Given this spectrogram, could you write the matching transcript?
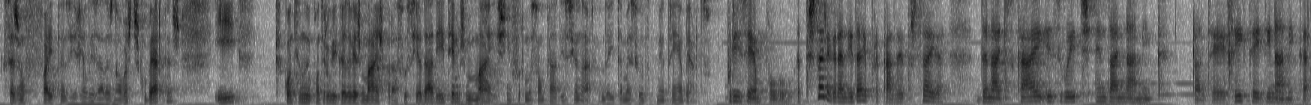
que sejam feitas e realizadas novas descobertas e que continue a contribuir cada vez mais para a sociedade e temos mais informação para adicionar. Daí também ser o documento em aberto. Por exemplo, a terceira grande ideia, por acaso é a terceira, The Night Sky is Rich and Dynamic. Pronto, é rica e dinâmica.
